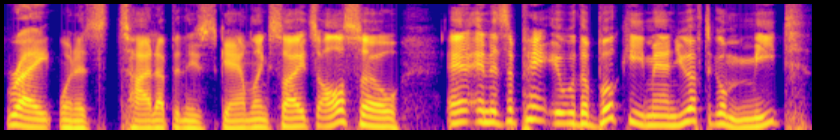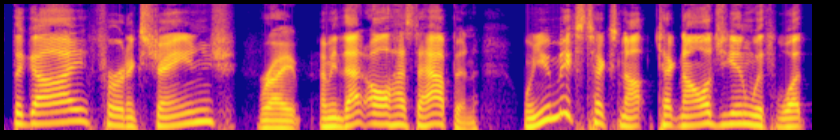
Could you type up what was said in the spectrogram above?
Right. when it's tied up in these gambling sites. Also, and, and it's a pain with a bookie, man. You have to go meet the guy for an exchange. Right. I mean, that all has to happen. When you mix techno- technology in with what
